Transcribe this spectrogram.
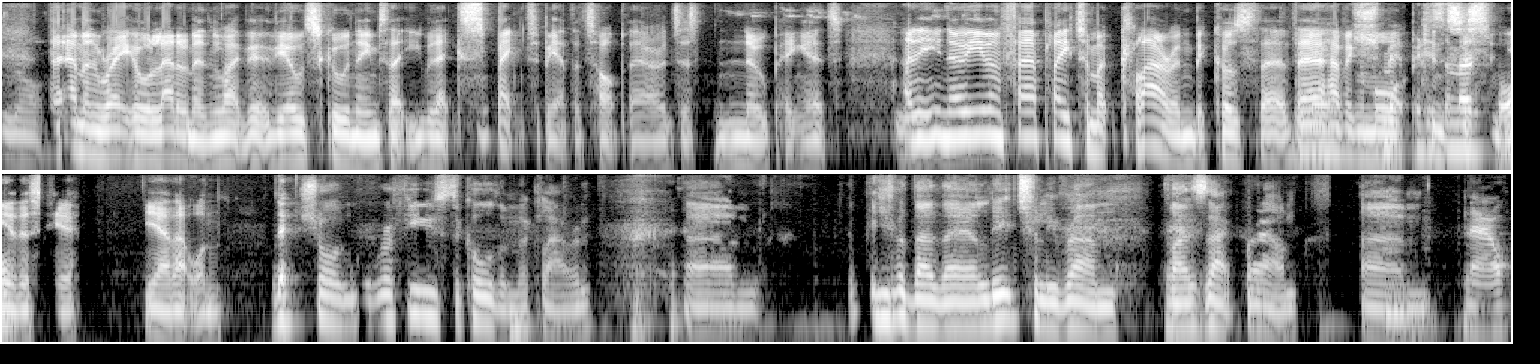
Not Them and Rahal Letterman, like the, the old school names that you would expect to be at the top there, are just noping it. And you know, even fair play to McLaren because they're they're mean having a more Schmidt consistent year this year. Yeah, that one. Sean refused to call them McLaren. Um, even though they are literally run by Zak Brown. Um, Now,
